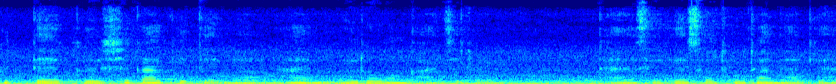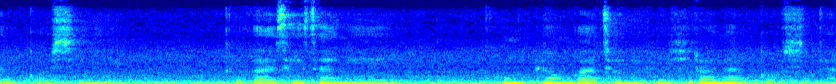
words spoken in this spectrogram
그때 그 시각이 되면 한 의로운 가지를 다윗에게서 돋아나게 할 것이니 그가 세상에 공평과 정의를 실현할 것이다.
